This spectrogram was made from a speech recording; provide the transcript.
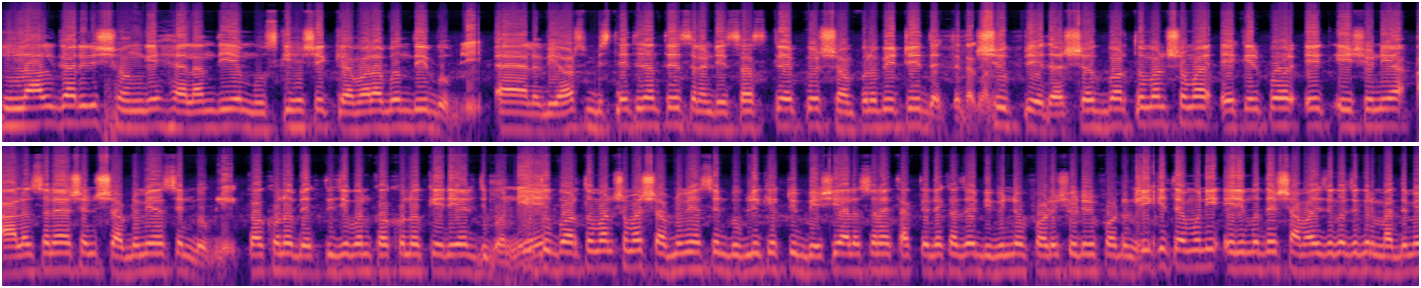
লাল গাড়ির সঙ্গে হেলান দিয়ে মুচকি হেসে ক্যামেরাবন্দি বুবলি। হ্যালো ভিউয়ার্স, বিস্তারিত জানতে চ্যানেলটি সাবস্ক্রাইব করে সম্পূর্ণ ভিডিওটি দেখতে থাকুন। সুপ্রিয় দর্শক, বর্তমান সময় একের পর এক ইস্যু নিয়ে আলোচনায় আসেন শবনমী আছেন বুবলি কখনো ব্যক্তি জীবন, কখনো কেরিয়ার জীবন নিয়ে। কিন্তু বর্তমান সময় শবনমী আছেন বুবলিকে একটু বেশি আলোচনায় থাকতে দেখা যায় বিভিন্ন ফটোশুটের ফটো নিয়ে। ঠিকই তেমনি এরই মধ্যে সামাজিক যোগাযোগের মাধ্যমে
